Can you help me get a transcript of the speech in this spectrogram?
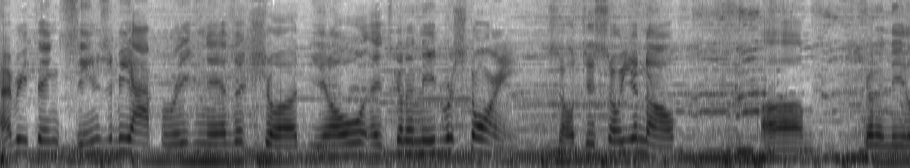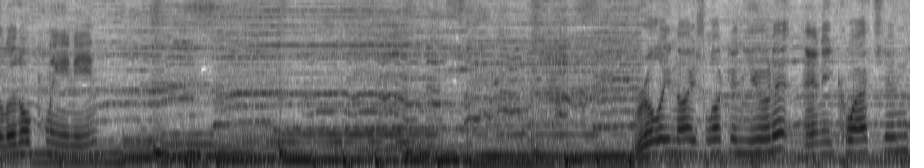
everything seems to be operating as it should. You know, it's going to need restoring. So just so you know, um, going to need a little cleaning. Really nice looking unit. Any questions,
